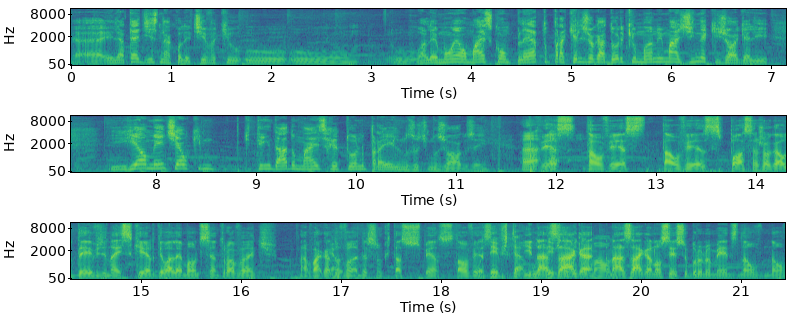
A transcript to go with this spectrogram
eh, ele até disse na coletiva que o, o, o, o alemão é o mais completo para aquele jogador que o Mano imagina que jogue ali. E realmente é o que, que tem dado mais retorno para ele nos últimos jogos aí. Ah, Talvez, talvez, talvez possa jogar o David na esquerda e o alemão de centroavante. Na vaga do Wanderson, que está suspenso, talvez. O tá- e o na tá zaga, muito mal, né? na zaga, não sei se o Bruno Mendes não, não,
